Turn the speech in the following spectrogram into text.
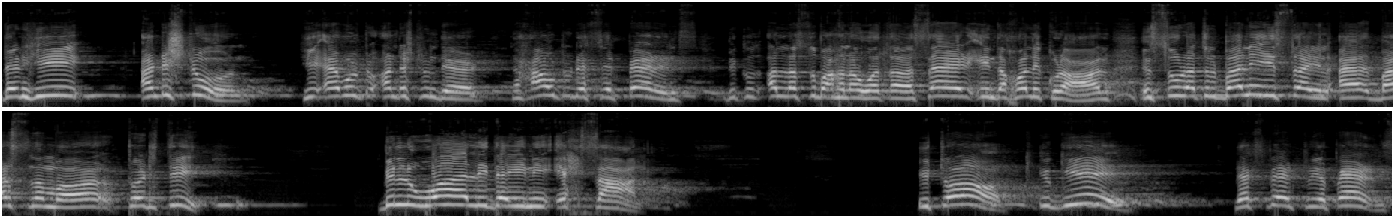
then he understood, he able to understand that how to respect parents because Allah subhanahu wa ta'ala said in the Holy Quran in Surah Al-Bani Israel, verse number 23, Bil walidaini ihsan. You talk, you give respect to your parents.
